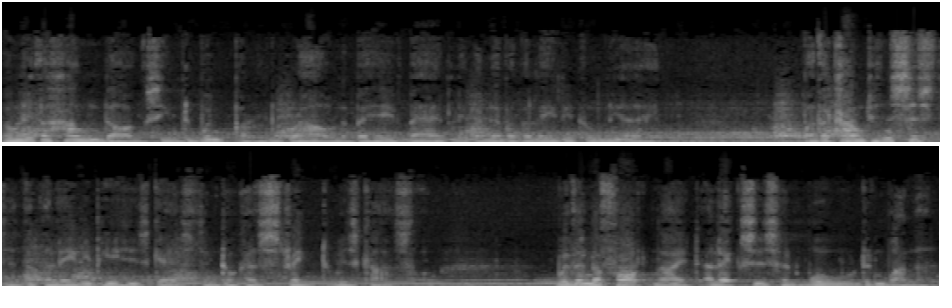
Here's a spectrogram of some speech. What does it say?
only the hound dog seemed to whimper and growl and behave badly whenever the lady drew near him. But the Count insisted that the lady be his guest and took her straight to his castle. Within a fortnight, Alexis had wooed and won her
